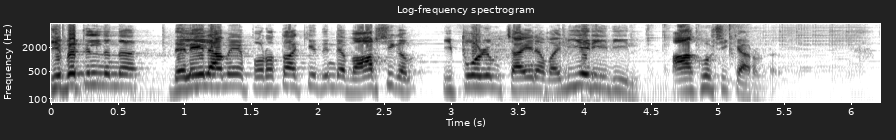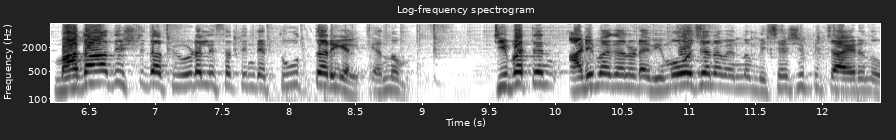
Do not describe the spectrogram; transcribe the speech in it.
ടിബറ്റിൽ നിന്ന് ദലൈലാമയെ പുറത്താക്കിയതിന്റെ വാർഷികം ഇപ്പോഴും ചൈന വലിയ രീതിയിൽ ആഘോഷിക്കാറുണ്ട്. മതാധിഷ്ഠിത ഫ്യൂഡലിസത്തിന്റെ തൂത്തെറിയൽ എന്നും ടിബറ്റൻ അടിമകളുടെ വിമോചനം എന്നും വിശേഷിപ്പിച്ചായിരുന്നു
